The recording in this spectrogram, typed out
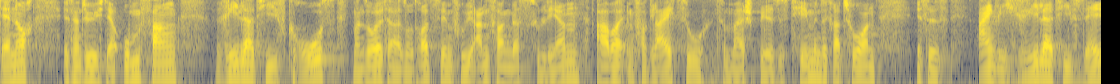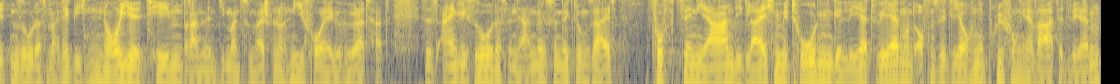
Dennoch ist natürlich der Umfang relativ groß. Man sollte also trotzdem früh anfangen, das zu lernen. Aber im Vergleich zu zum Beispiel Systemintegratoren ist es eigentlich relativ selten so, dass mal wirklich neue Themen dran sind, die man zum Beispiel noch nie vorher gehört hat. Es ist eigentlich so, dass in der Anwendungsentwicklung seit 15 Jahren die gleichen Methoden gelehrt werden und offensichtlich auch in der Prüfung erwartet werden.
